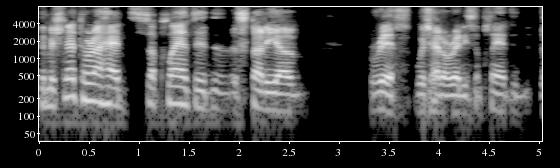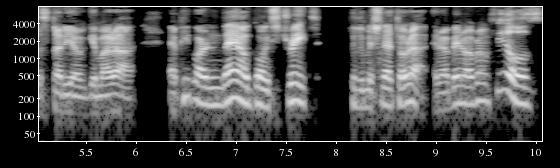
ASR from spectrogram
the Mishneh Torah had supplanted the study of Rif, which had already supplanted the study of Gemara, and people are now going straight to the Mishneh Torah. And Rabbi Avram feels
